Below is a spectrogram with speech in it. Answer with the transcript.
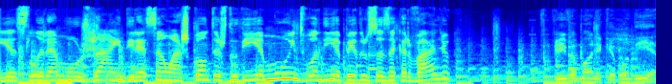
E aceleramos já em direção às contas do dia. Muito bom dia, Pedro Sousa Carvalho. Viva Mónica, bom dia.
